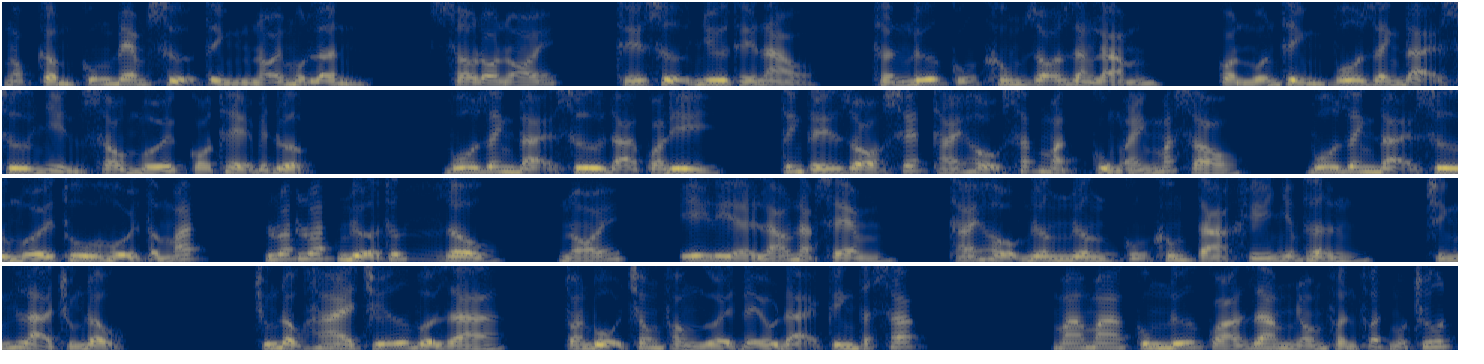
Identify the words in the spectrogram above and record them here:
Ngọc Cẩm cũng đem sự tình nói một lần, sau đó nói, thế sự như thế nào, thần nữ cũng không rõ ràng lắm, còn muốn thỉnh vô danh đại sư nhìn sau mới có thể biết được. Vô danh đại sư đã qua đi, tinh tế dò xét thái hậu sắc mặt cùng ánh mắt sau, vô danh đại sư mới thu hồi tầm mắt, loát loát nửa thức dâu, nói, y đi lão nạp xem, thái hậu nương nương cũng không tà khí nhiễm thân, chính là chúng độc. Chúng độc hai chữ vừa ra, toàn bộ trong phòng người đều đại kinh thất sắc. Ma ma cung nữ quá giam nhóm phần phật một chút,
